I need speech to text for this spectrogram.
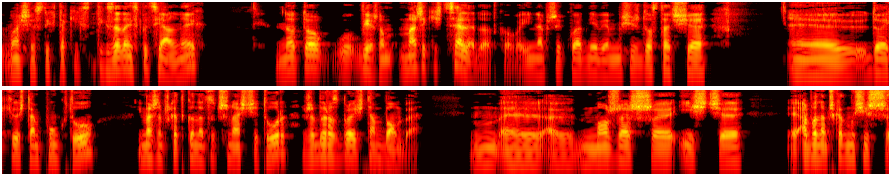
właśnie z tych takich tych zadań specjalnych, no to wiesz, no, masz jakieś cele dodatkowe i na przykład, nie wiem, musisz dostać się do jakiegoś tam punktu i masz na przykład tylko na to 13 tur, żeby rozbroić tam bombę. E, możesz iść, albo na przykład musisz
